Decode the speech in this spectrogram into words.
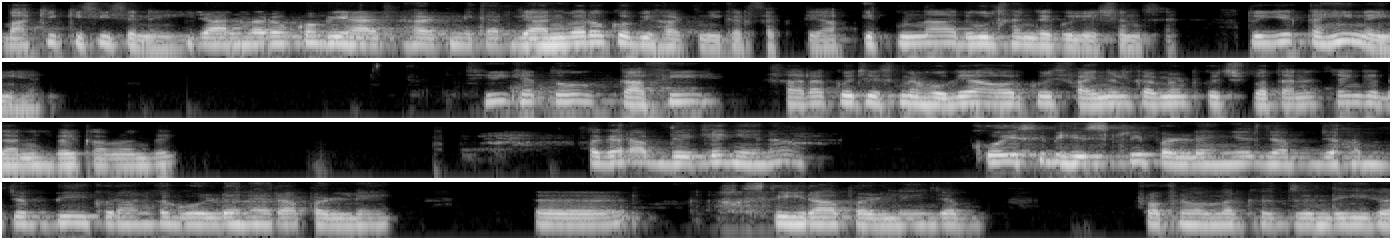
बाकी किसी से नहीं। जानवरों को भी हर्ट नहीं कर जानवरों को भी हर्ट नहीं कर सकते। आप इतना रूल्स एंड रेगुलेशन है तो ये कहीं नहीं है। ठीक है तो काफ़ी सारा कुछ इसमें हो गया और कुछ फाइनल कमेंट कुछ बताना चाहेंगे? दानिश भाई कामरान भाई? अगर आप देखेंगे ना कोई सी भी हिस्ट्री पढ़ लेंगे जब जब जब भी कुरान का गोल्डन एरा पढ़ लें सीरा पढ़ लें जब प्रॉफिट मोहम्मद का ज़िंदगी का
